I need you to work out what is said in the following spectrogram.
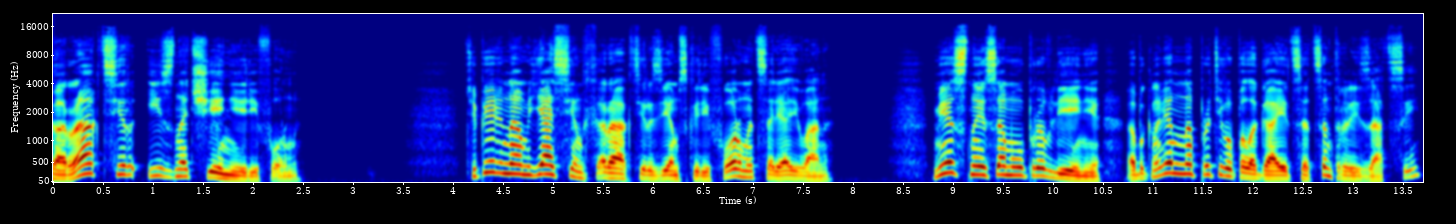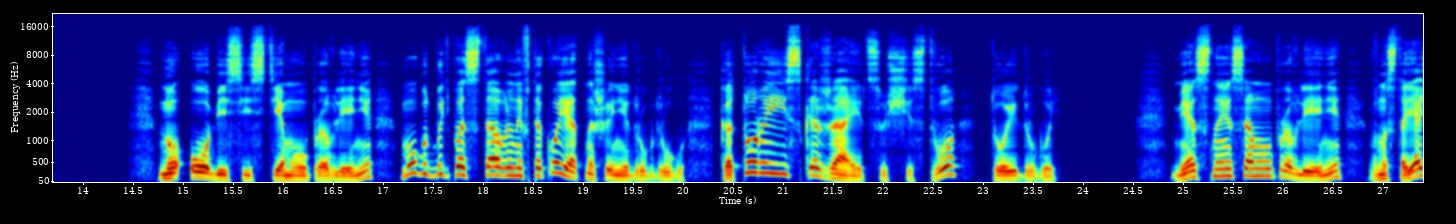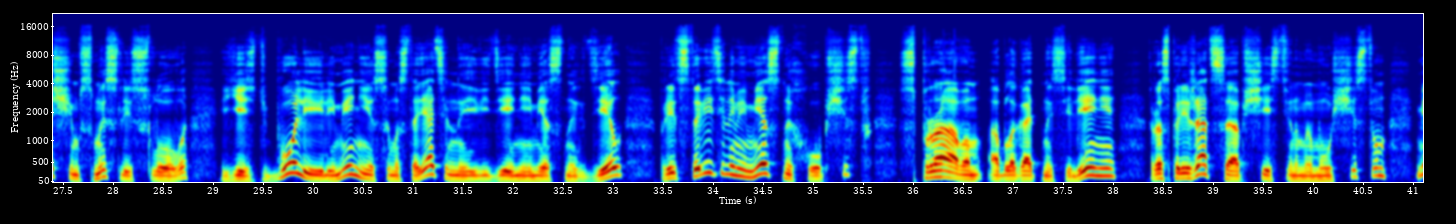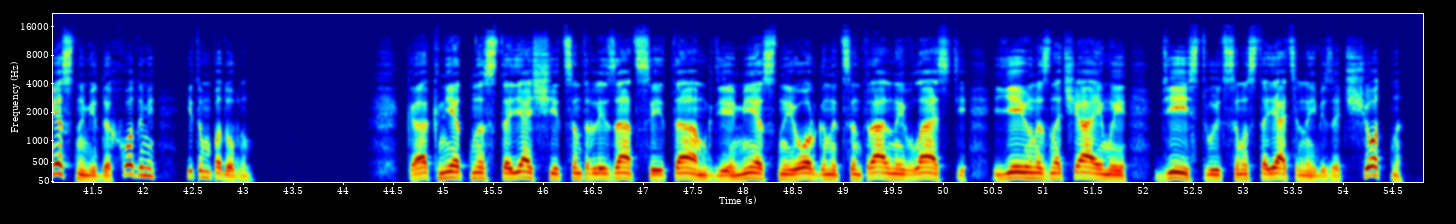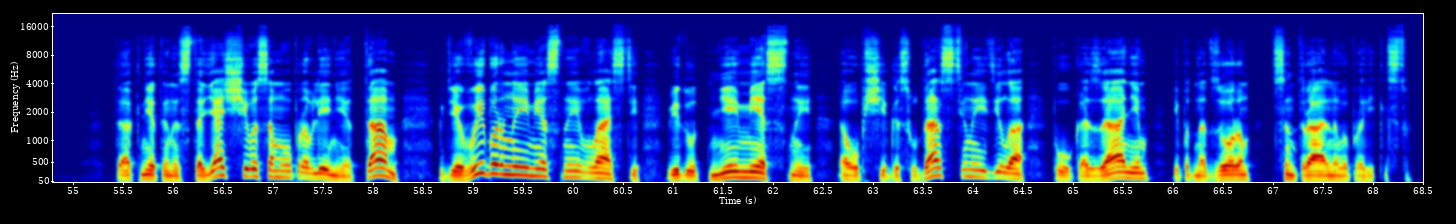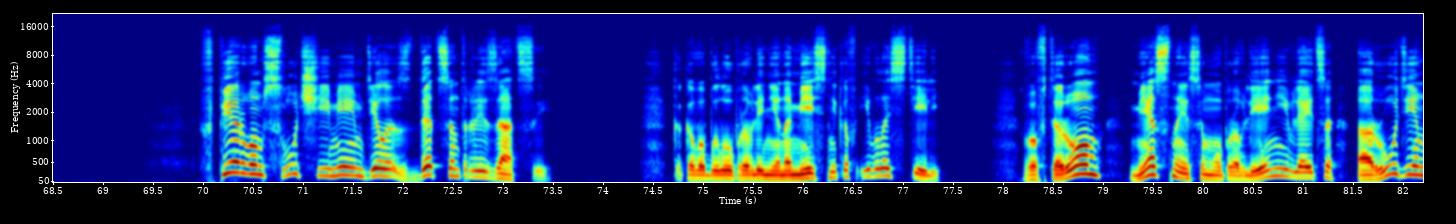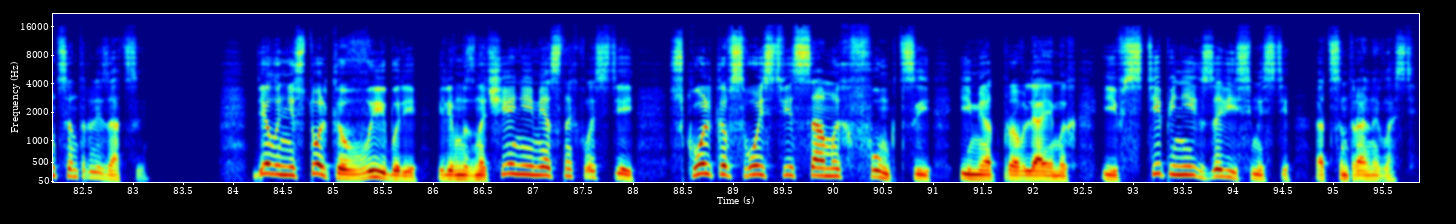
Характер и значение реформы Теперь нам ясен характер земской реформы царя Ивана. Местное самоуправление обыкновенно противополагается централизации, но обе системы управления могут быть поставлены в такое отношение друг к другу, которое искажает существо той и другой. Местное самоуправление в настоящем смысле слова есть более или менее самостоятельное ведение местных дел представителями местных обществ с правом облагать население, распоряжаться общественным имуществом, местными доходами и тому подобным. Как нет настоящей централизации там, где местные органы центральной власти, ею назначаемые, действуют самостоятельно и безотчетно, так нет и настоящего самоуправления там, где выборные местные власти ведут не местные, а общегосударственные дела по указаниям и под надзором центрального правительства. В первом случае имеем дело с децентрализацией, каково было управление наместников и властелей. Во втором местное самоуправление является орудием централизации. Дело не столько в выборе или в назначении местных властей, сколько в свойстве самых функций, ими отправляемых, и в степени их зависимости от центральной власти.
